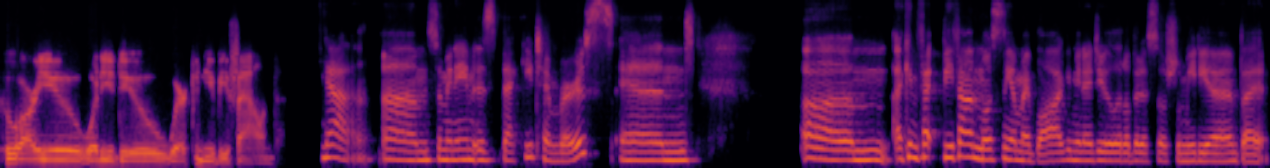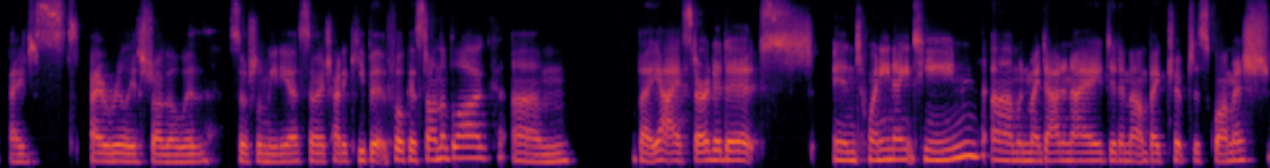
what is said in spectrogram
who are you? What do you do? Where can you be found? Yeah. Um, so my name is Becky Timbers and um I can be found mostly on my blog. I mean, I do a little bit of social media, but I just I really struggle with social media, so I try to keep it focused on the blog. Um but yeah, I started it in 2019 um, when my dad and I did a mountain bike trip to Squamish,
